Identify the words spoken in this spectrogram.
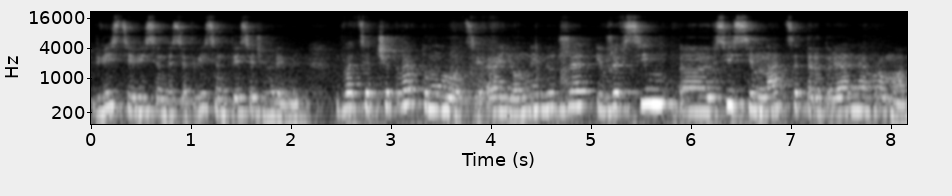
288 тисяч гривень. У 24-му році районний бюджет і вже е, всі 17 територіальних громад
